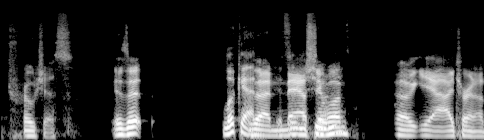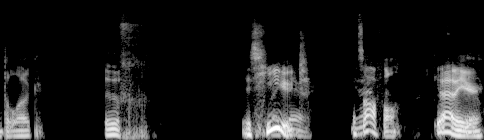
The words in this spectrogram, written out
atrocious. Is it Look at that it. It's nasty one? Oh yeah, I try not to look. Oof, It's huge. See it's that? awful. Get out of here.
